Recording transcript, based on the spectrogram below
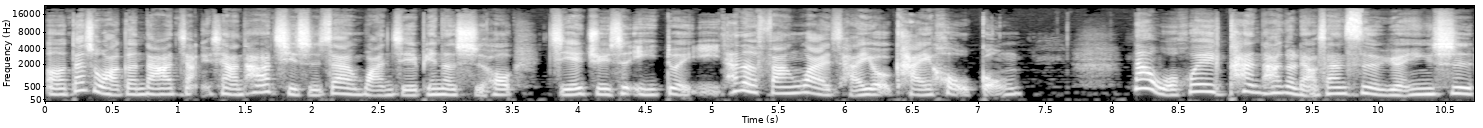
呃，但是我要跟大家讲一下，他其实在完结篇的时候，结局是一对一，他的番外才有开后宫。那我会看他个两三次的原因是，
